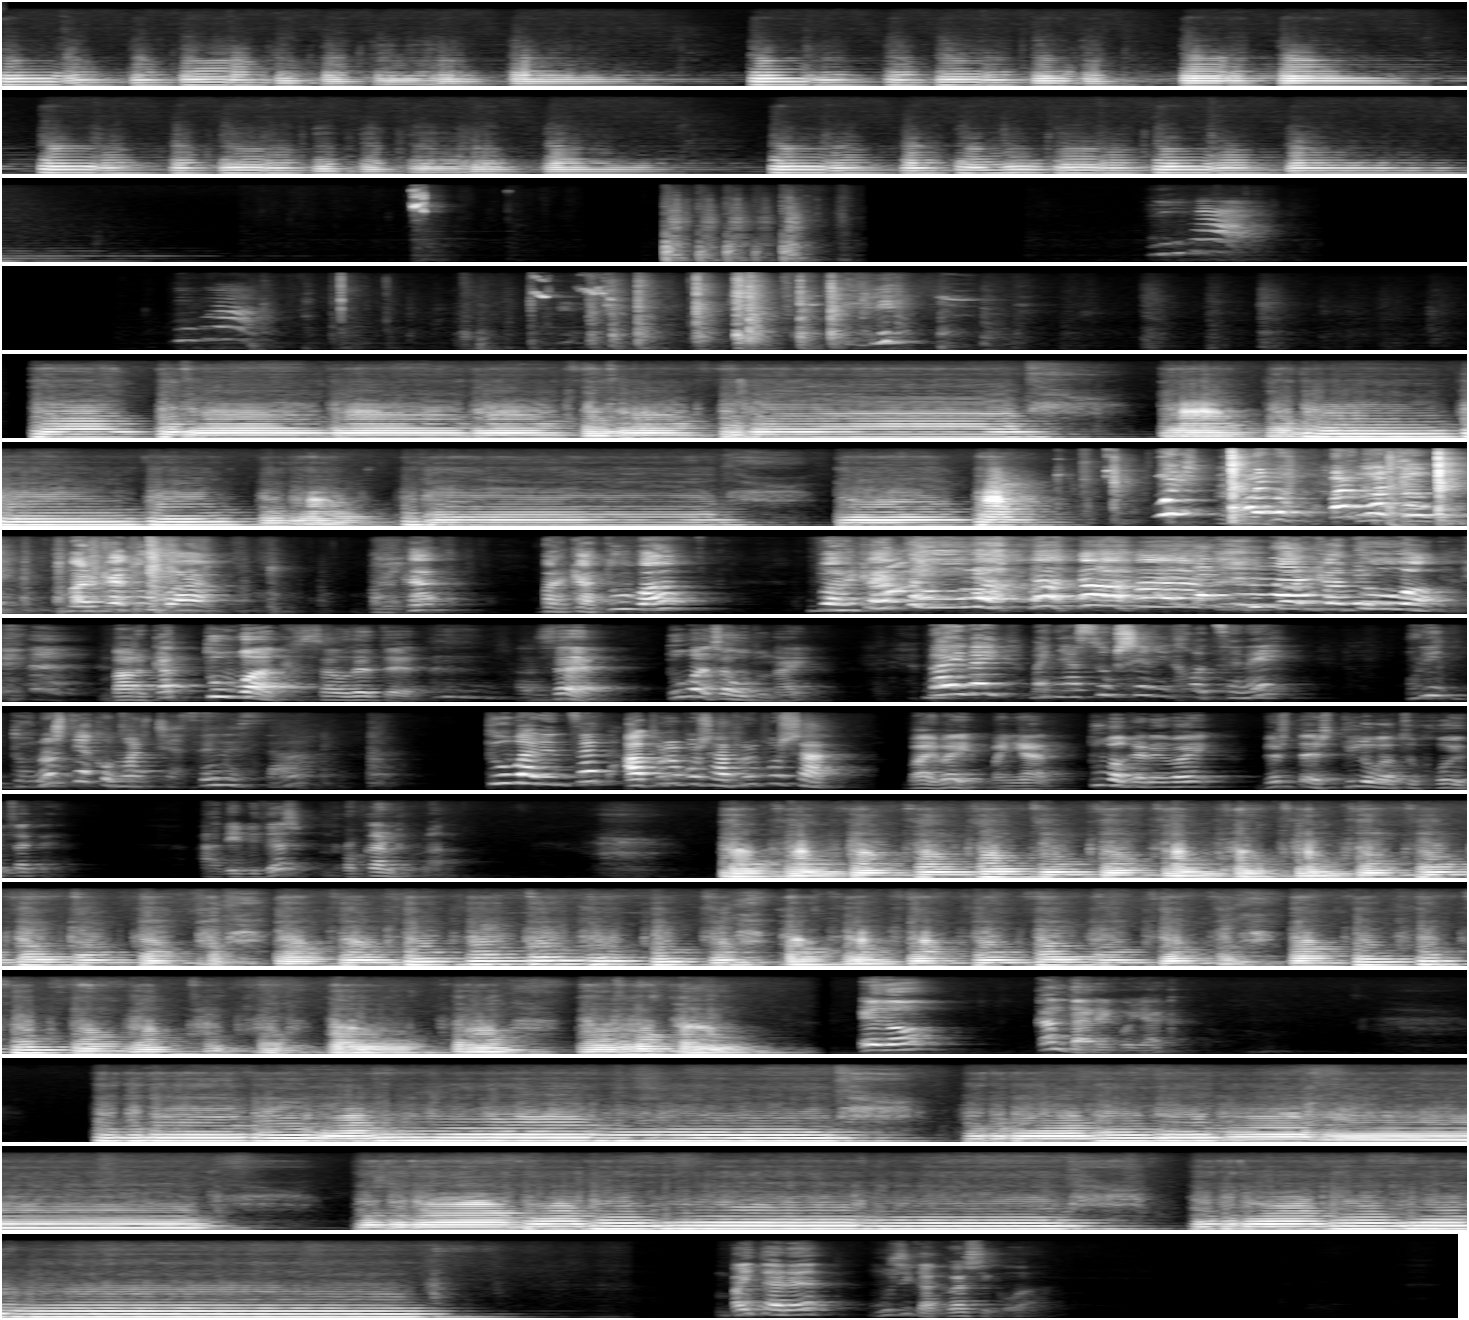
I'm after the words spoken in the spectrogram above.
Mm-hmm. Barkatu ba! Barkat, barkatu ba! Barkatu ba! Barkatu ba! Barkat tubak zaudete. Zer, tuba ezagutu nahi? Bai, bai, baina zuk segi jotzen, eh? Hori donostiako martxa zen, ez da? Tubarentzat aproposa, aproposa. Bai, bai, baina tubak ere bai beste estilo batzuk jo ditzake. Adibidez, rock and rolla.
